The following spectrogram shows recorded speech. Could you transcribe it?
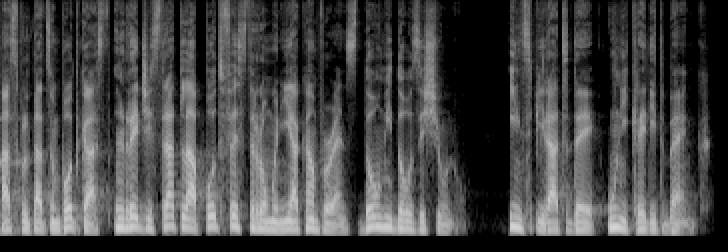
Ascultați un podcast înregistrat la Podfest România Conference 2021, inspirat de Unicredit Bank.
